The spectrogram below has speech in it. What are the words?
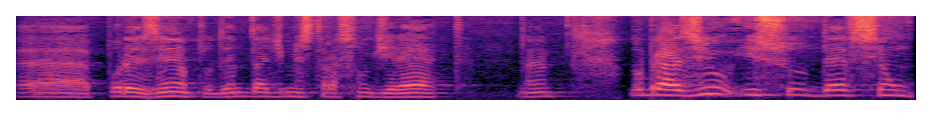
Uh, por exemplo, dentro da administração direta. Né? No Brasil, isso deve ser um,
